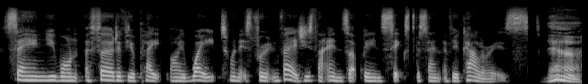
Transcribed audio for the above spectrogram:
saying you want a third of your plate by weight when it's fruit and veg is that ends up being 6% of your calories yeah.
